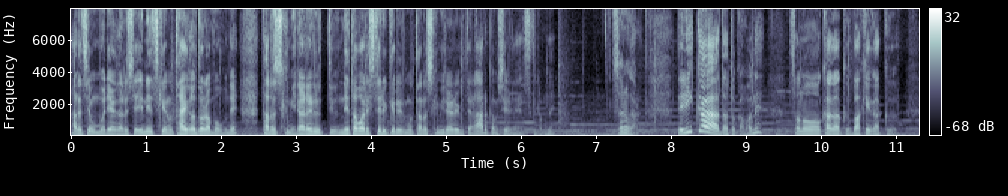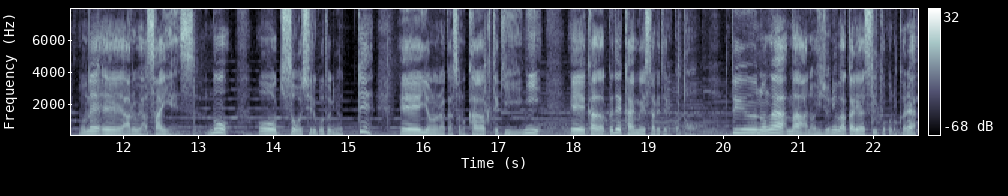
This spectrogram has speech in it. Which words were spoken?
話も盛り上がるし NHK の大河ドラマもね楽しく見られるっていうネタバレしてるけれども楽しく見られるみたいなのあるかもしれないですけどもねそういうのがある。で理科だとかはねその科学化学のね、えー、あるいはサイエンスの基礎を知ることによって、えー、世の中その科学的に、えー、科学で解明されていることというのが、まあ、あの非常に分かりやすいところから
